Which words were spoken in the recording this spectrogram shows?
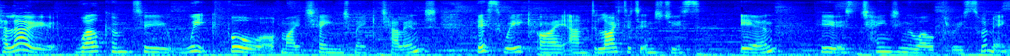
Hello, welcome to week four of my Changemaker Challenge. This week I am delighted to introduce Ian, who is changing the world through swimming.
